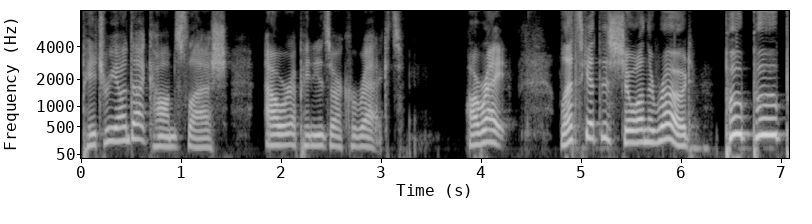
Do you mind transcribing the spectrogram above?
patreon.com slash our opinions are correct. All right, let's get this show on the road. Poop poop.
